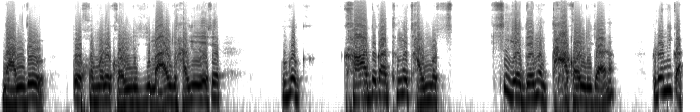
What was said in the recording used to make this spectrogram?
남도 또 허물에 걸리지 말게 하기 위해서 그거 카드 같은 거 잘못 쓰- 쓰게 되면 다 걸리잖아. 그러니까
